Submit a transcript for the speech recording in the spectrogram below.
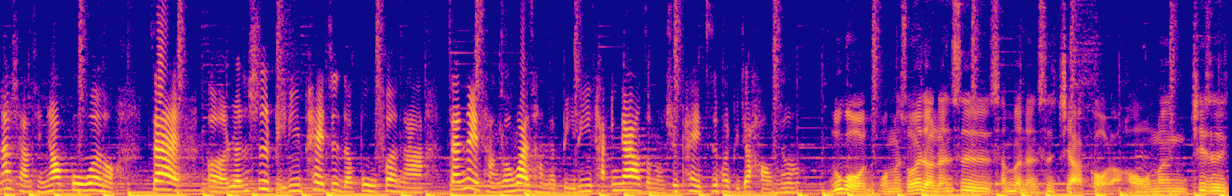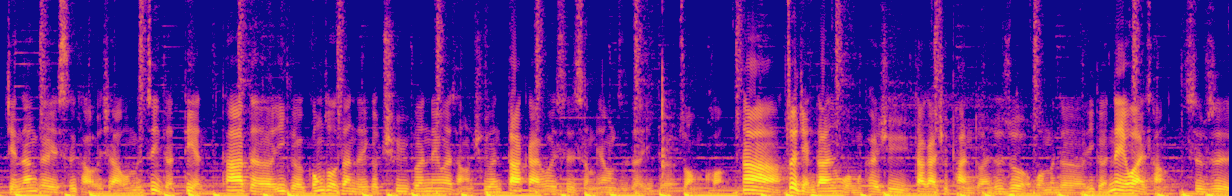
那想请教顾问哦，在呃人事比例配置的部分啊，在内场跟外场的比例，它应该要怎么去配置会比较好呢？如果我们所谓的人事成本、人事架构然后我们其实简单可以思考一下，我们自己的店它的一个工作站的一个区分、内外场的区分，大概会是什么样子的一个状况？那最简单，我们可以去大概去判断，就是说我们的一个内外场是不是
